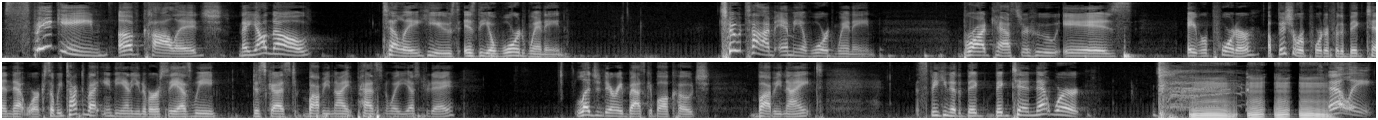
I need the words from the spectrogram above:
Speaking of college, now y'all know Telly Hughes is the award winning, two time Emmy award winning broadcaster who is a reporter, official reporter for the Big Ten Network. So we talked about Indiana University as we discussed. Bobby Knight passing away yesterday. Legendary basketball coach Bobby Knight. Speaking of the Big Big Ten Network, mm, mm, mm, Telly.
